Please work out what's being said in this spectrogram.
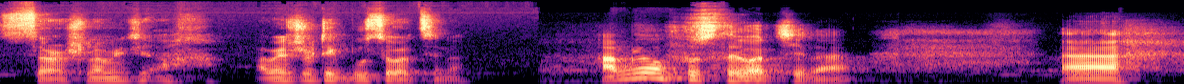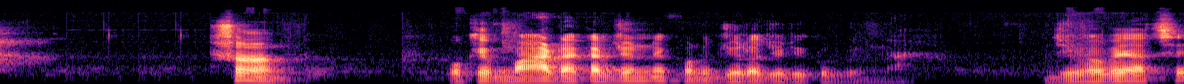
স্যার আসলে আমি আমি আসলে ঠিক বুঝতে পারছি না। আমিও বুঝতে পারছি না। আহ, শুনুন, ওকে মা ডাকার জন্য কোনো জোরাজুরি করবেন না। যেভাবে আছে,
